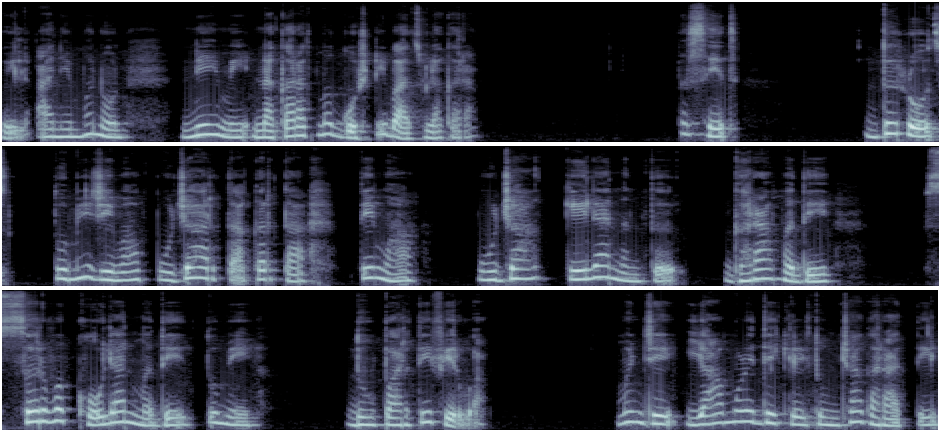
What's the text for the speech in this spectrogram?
होईल. आणि म्हणून नेहमी नकारात्मक गोष्टी बाजूला करा. तसेच दररोज तुम्ही जेव्हा पूजा अर्था करता तेव्हा पूजा केल्यानंतर घरामध्ये सर्व खोल्यांमध्ये तुम्ही धूपारती फिरवा. म्हणजे यामुळे देखील तुमच्या घरातील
